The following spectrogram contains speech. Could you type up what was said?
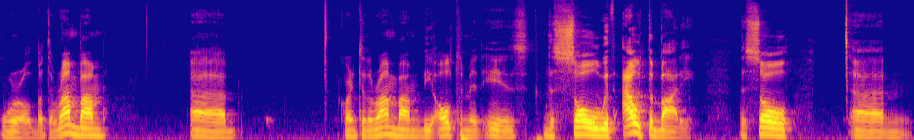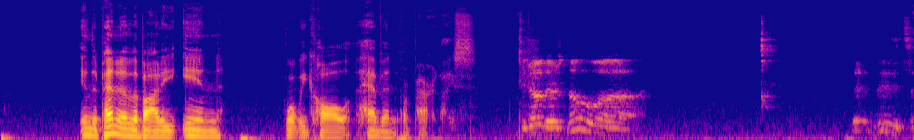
world. But the Rambam, uh, according to the Rambam, the ultimate is the soul without the body. The soul um, independent of the body in what we call heaven or paradise. You know, there's no. Uh, it's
